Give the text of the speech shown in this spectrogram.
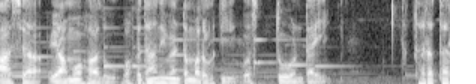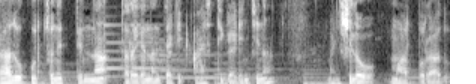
ఆశ వ్యామోహాలు ఒకదాని వెంట మరొకటి వస్తూ ఉంటాయి. తరతరాలు కూర్చొని తిన్నా తరగనంతటి ఆస్తి గడించిన మనిషిలో మార్పు రాదు.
